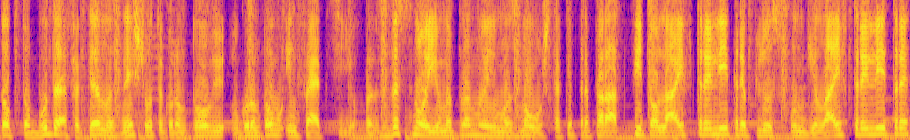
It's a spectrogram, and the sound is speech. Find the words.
тобто буде ефективно знищувати ґрунтові ґрунтову інфекцію. З весною ми плануємо знову ж таки препарат Фітолайф 3 літри плюс Фунгілайф 3 літри.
